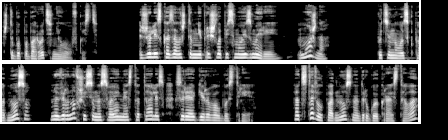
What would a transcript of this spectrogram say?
чтобы побороть неловкость. Жюли сказала, что мне пришло письмо из мэрии. «Можно?» Потянулась к подносу, но вернувшийся на свое место Талис среагировал быстрее. Отставил поднос на другой край стола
